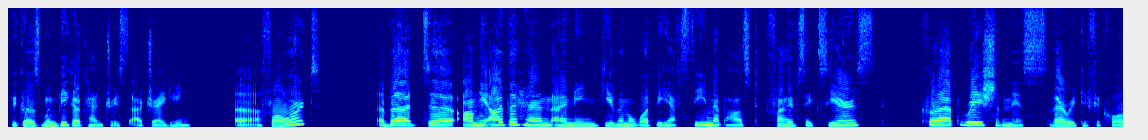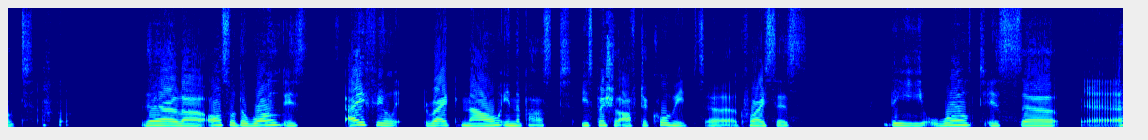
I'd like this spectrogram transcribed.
Because when bigger countries are dragging uh, forward. But uh, on the other hand, I mean, given what we have seen the past five, six years, collaboration is very difficult. there are also the world is, I feel right now in the past, especially after COVID uh, crisis, the world is, uh, uh,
